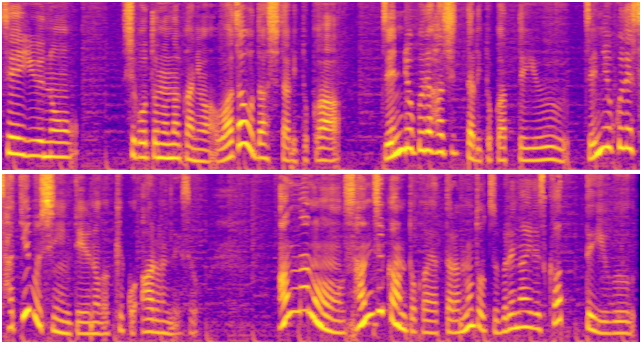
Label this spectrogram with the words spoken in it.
声優の仕事の中には技を出したりとか全力で走ったりとかっていう全力で叫ぶシーンっていうのが結構あるんですよ。あんなの3時間とかやったら喉潰れないですかっていう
